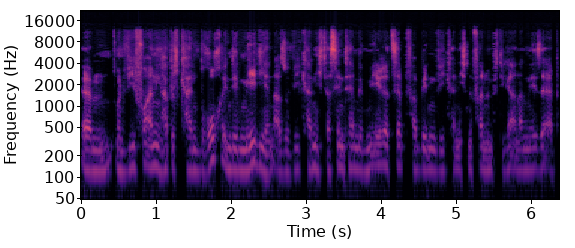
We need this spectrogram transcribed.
ähm, und wie vor allen Dingen habe ich keinen Bruch in den Medien? Also wie kann ich das hinterher mit dem E-Rezept verbinden? Wie kann ich eine vernünftige Anamnese-App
